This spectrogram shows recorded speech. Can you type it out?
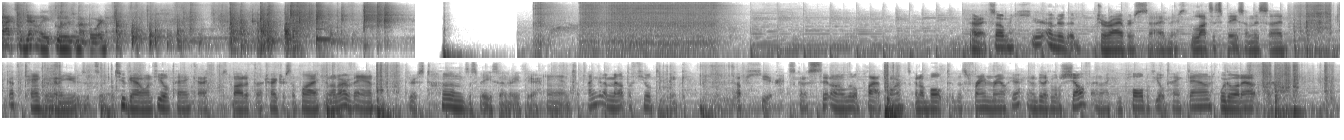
accidentally glued to my board. All right, so I'm here under the driver's side, and there's lots of space on this side. I got the tank I'm gonna use. It's a two gallon fuel tank I just bought at the tractor supply. And on our van, there's tons of space underneath here. And I'm gonna mount the fuel tank up here. It's gonna sit on a little platform. It's gonna bolt to this frame rail here. It'll be like a little shelf and I can pull the fuel tank down, wiggle it out to,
